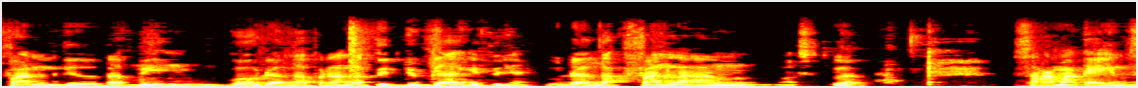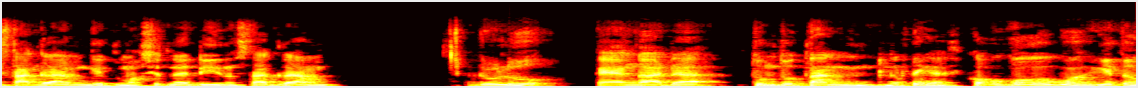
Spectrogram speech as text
fun gitu. Tapi Mm. gue udah nggak pernah nge-tweet juga gitu ya. Udah nggak fun lah Hmm. maksud gue. sama kayak Instagram gitu maksudnya di Instagram dulu kayak nggak ada tuntutan ngerti nggak sih kok kok gue gitu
